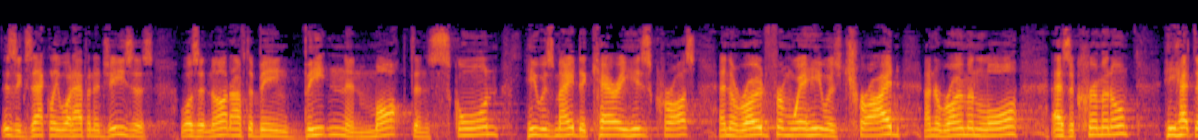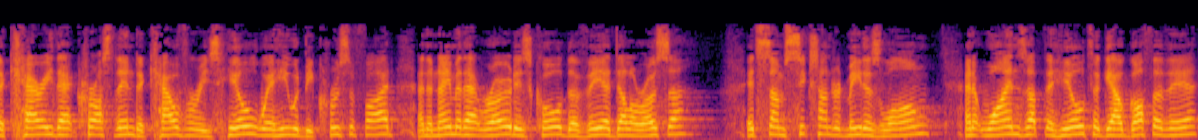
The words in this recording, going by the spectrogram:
This is exactly what happened to Jesus, was it not? After being beaten and mocked and scorned, he was made to carry his cross and the road from where he was tried under Roman law as a criminal. He had to carry that cross then to Calvary's Hill where he would be crucified. And the name of that road is called the Via Dolorosa. It's some 600 meters long and it winds up the hill to Golgotha there,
